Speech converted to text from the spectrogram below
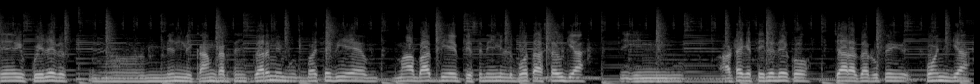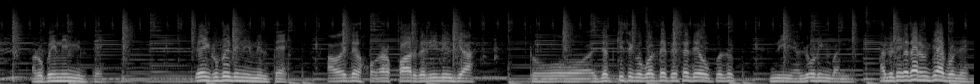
ये कोयले मिल में काम करते हैं घर में बच्चे भी है माँ बाप भी है पैसे भी बहुत आशा हो गया लेकिन आटा के तेले देखो, चार हज़ार रुपये पहुँच गया, रुपये नहीं मिलते। एक रुपये भी नहीं मिलते। और इधर ख्वार गली ले गया तो जब किसी को बोलते पैसे दे, ऊपर नहीं है लोडिंग बंद। अभी ठेकेदार क्या बोले?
